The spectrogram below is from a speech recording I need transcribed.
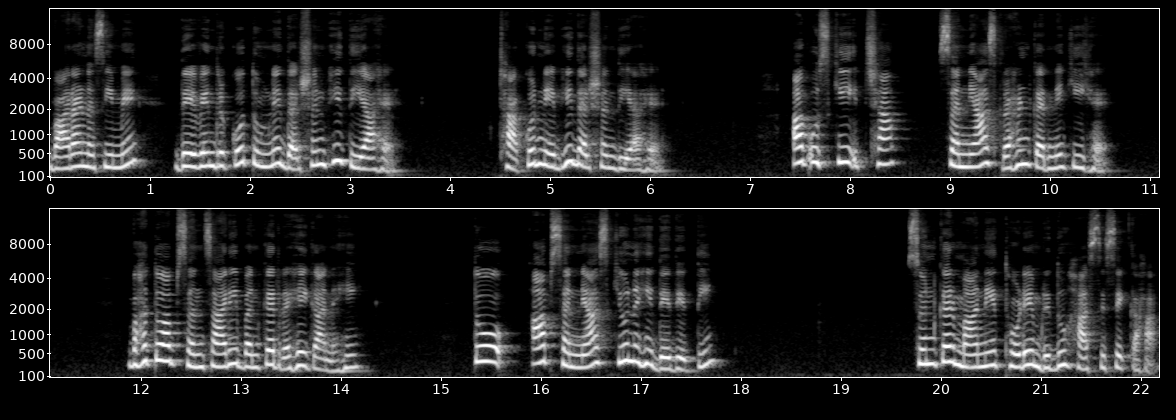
वाराणसी में देवेंद्र को तुमने दर्शन भी दिया है। ठाकुर ने भी दर्शन दिया है। अब उसकी इच्छा संन्यास ग्रहण करने की है। वह तो अब संसारी बनकर रहेगा नहीं। तो आप संन्यास क्यों नहीं दे देती? सुनकर माँ ने थोड़े मृदु हास्य से कहा,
